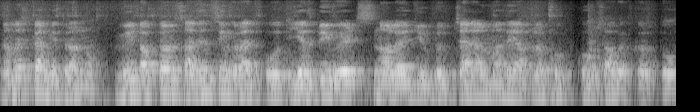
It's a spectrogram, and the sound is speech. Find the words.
नमस्कार मित्रांनो मी doctor Sajan Singh Rajput S B vets knowledge YouTube चॅनलमध्ये आपलं खूप खूप स्वागत करतो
